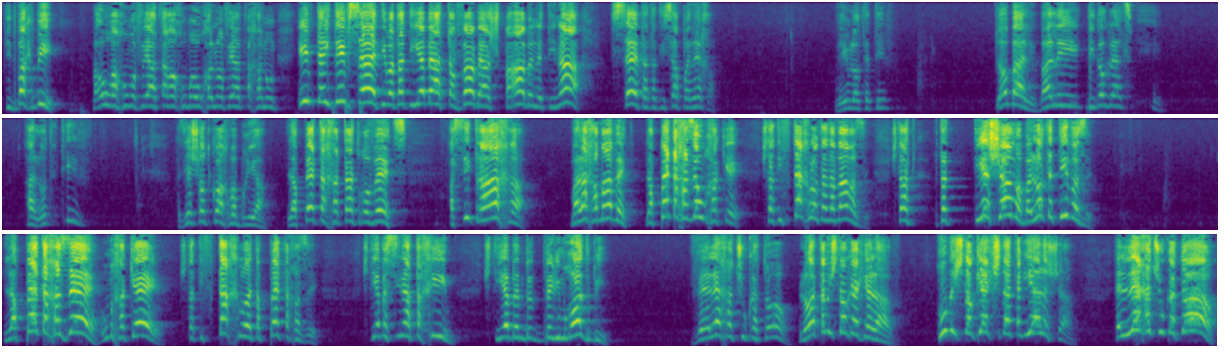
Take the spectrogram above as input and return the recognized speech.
תדבק בי. מהו רחום אפייה אתה רחום, מהו חנון אפייה אתה חנון. אם תיטיב סט, אם אתה תהיה בהטבה, בהשפעה, בנתינה, סט, אתה תישא פניך. ואם לא תיטיב? לא בא לי, בא לי לדאוג לעצמי. אה, לא תיטיב? אז יש עוד כוח בבריאה. לפתח חטאת רובץ, הסיטרא אחרא, מלאך המוות, לפתח הזה הוא מחכה. שאתה תפתח לו את הדבר הזה. שאתה תהיה שם, בלא תיטיב הזה. לפתח הזה הוא מחכה, שאתה תפתח לו את הפתח הזה, שתהיה בשנאת אחים, שתהיה בלמרוד בי. ואליך תשוקתו, לא אתה משתוקק אליו, הוא משתוקק כשאתה תגיע לשם. אליך תשוקתו!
